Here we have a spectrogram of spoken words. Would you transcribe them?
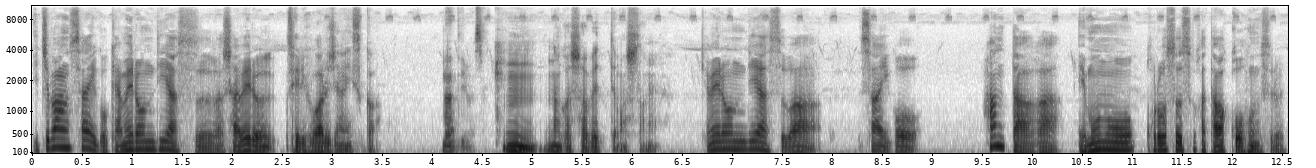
一番最後、キャメロン・ディアスが喋るセリフあるじゃないですか。なんて言いましたっけ？うん、なんか喋ってましたね。キャメロン・ディアスは最後、ハンターが獲物を殺す姿は興奮する。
